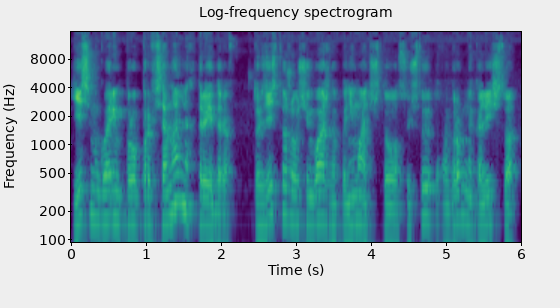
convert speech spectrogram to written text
Если мы говорим про профессиональных трейдеров, то здесь тоже очень важно понимать, что существует огромное количество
